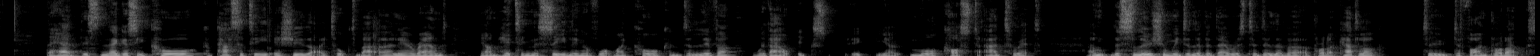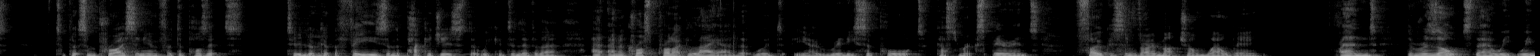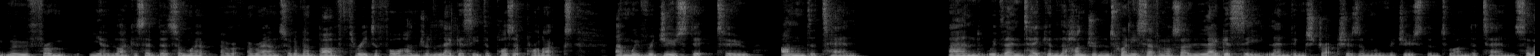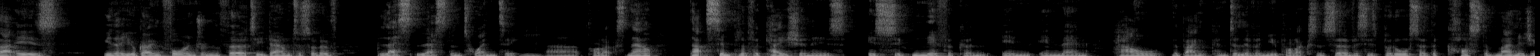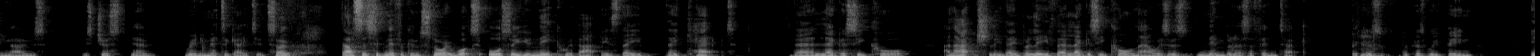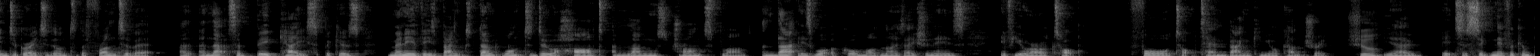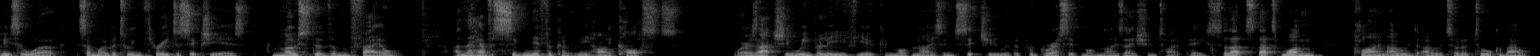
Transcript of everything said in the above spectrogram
They had this legacy core capacity issue that I talked about earlier around you know, I'm hitting the ceiling of what my core can deliver without ex- you know more cost to add to it. And the solution we delivered there was to deliver a product catalog, to define products, to put some pricing in for deposits, to look mm-hmm. at the fees and the packages that we could deliver there, and, and a cross product layer that would you know really support customer experience, focusing very much on well being. And the results there, we, we moved from, you know, like I said, there's somewhere around sort of above three to 400 legacy deposit products, and we've reduced it to under 10. And we've then taken the 127 or so legacy lending structures and we've reduced them to under 10. So that is, you know, you're going 430 down to sort of less less than 20 mm. uh, products. Now that simplification is is significant in in then how the bank can deliver new products and services, but also the cost of managing those is just you know really mitigated. So that's a significant story. What's also unique with that is they they kept their legacy core, and actually they believe their legacy core now is as nimble as a fintech because hmm. because we've been integrated onto the front of it, and, and that's a big case because many of these banks don't want to do a heart and lungs transplant, and that is what a core modernization is. If you are a top four, top ten bank in your country, sure, you know it's a significant piece of work, somewhere between three to six years most of them fail and they have significantly high costs. Whereas actually, we believe you can modernize in situ with a progressive modernization type piece. So that's that's one client I would I would sort of talk about.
